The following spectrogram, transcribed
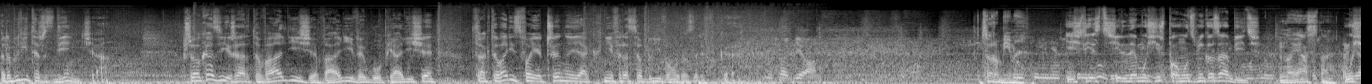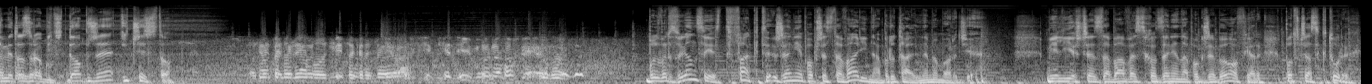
Robili też zdjęcia. Przy okazji żartowali, ziewali, wygłupiali się, traktowali swoje czyny jak niefrasobliwą rozrywkę. Co robimy? Jeśli jest silny, musisz pomóc mi go zabić. No jasne. Musimy to zrobić dobrze i czysto. Bulwersujący jest fakt, że nie poprzestawali na brutalnym mordzie. Mieli jeszcze zabawę schodzenia na pogrzeby ofiar, podczas których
